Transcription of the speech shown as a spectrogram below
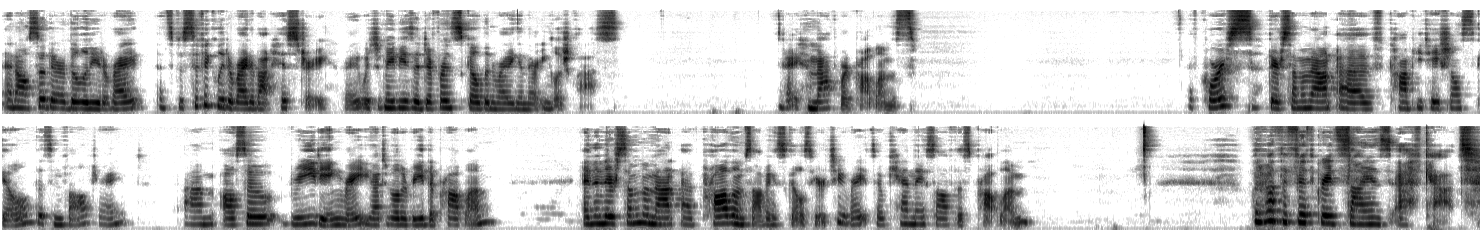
and also their ability to write and specifically to write about history right which maybe is a different skill than writing in their english class Okay, math word problems. Of course, there's some amount of computational skill that's involved, right? Um, also reading, right? You have to be able to read the problem. And then there's some amount of problem solving skills here too, right? So can they solve this problem? What about the fifth grade science FCAT?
